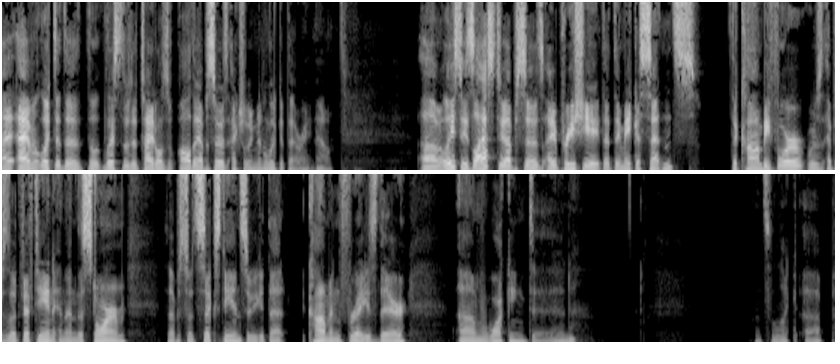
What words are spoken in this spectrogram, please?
I, I haven't looked at the, the list of the titles of all the episodes. Actually, I'm going to look at that right now. Um, at least these last two episodes, I appreciate that they make a sentence. The calm before was episode 15, and then the storm episode 16. So you get that common phrase there. Um, Walking Dead. Let's look up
